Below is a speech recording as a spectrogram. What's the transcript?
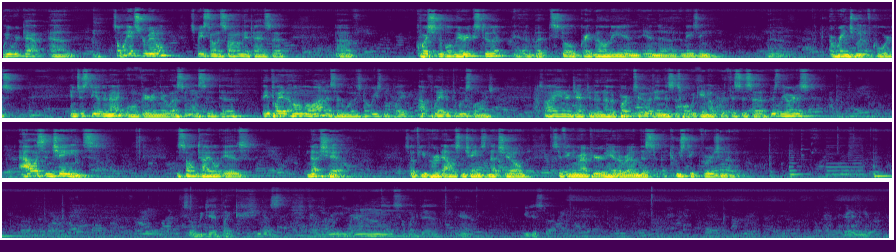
We worked out, um, it's all instrumental. It's based on a song that has uh, uh, questionable lyrics to it, uh, but still great melody and, and uh, amazing uh, arrangement of chords. And just the other night, while they're in their lesson, I said, uh, they play it at home a lot. I said, well, there's no reason to play it, not play it at the Moose Lodge. So I interjected another part to it, and this is what we came up with. This is, uh, who's the artist? Alice in Chains. The song title is Nutshell. So if you've heard in Chains Nutshell, see if you can wrap your head around this acoustic version of it. So we did like, she does three rounds, something like that. Yeah, you just start. Ready when you are.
